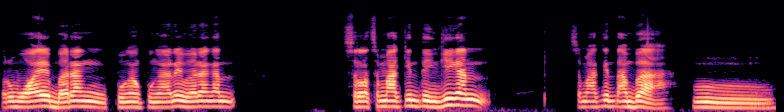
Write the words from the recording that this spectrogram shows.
Terus wae barang bunga-bungane barang kan sel- semakin tinggi kan semakin tambah, Hmm.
